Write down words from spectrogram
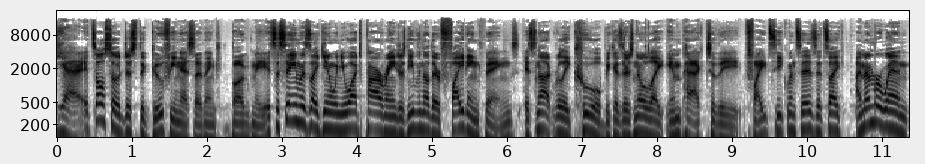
Yeah, it's also just the goofiness, I think, bugged me. It's the same as, like, you know, when you watch Power Rangers, and even though they're fighting things, it's not really cool because there's no, like, impact to the fight sequences. It's like, I remember when.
